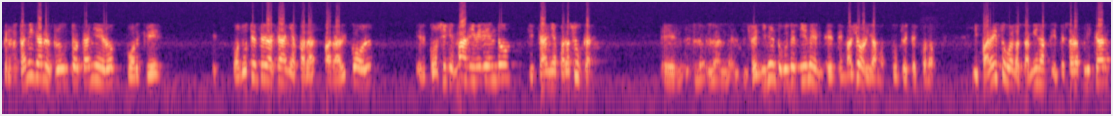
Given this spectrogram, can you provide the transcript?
pero también gana el productor cañero porque cuando usted entrega caña para, para alcohol, él consigue más dividendo que caña para azúcar. El, rendimiento que usted tiene es, mayor, digamos, desde el punto de vista económico. Y para esto, bueno, también empezar a aplicar,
